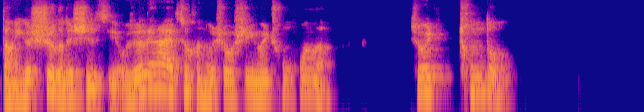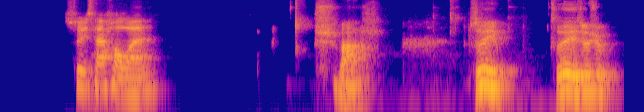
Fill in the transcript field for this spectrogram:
等一个适合的时机。我觉得恋爱就很多时候是因为冲昏了，是因为冲动，所以才好玩，是吧？所以，所以就是，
